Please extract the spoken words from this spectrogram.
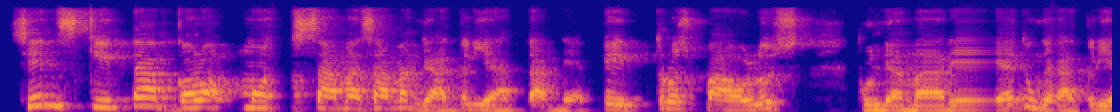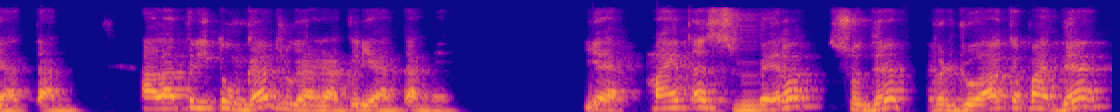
since kita kalau mau sama-sama nggak kelihatan ya, Petrus, Paulus, Bunda Maria itu nggak kelihatan. Alat Tritunggal juga nggak kelihatan ya. Ya, might as well saudara berdoa kepada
